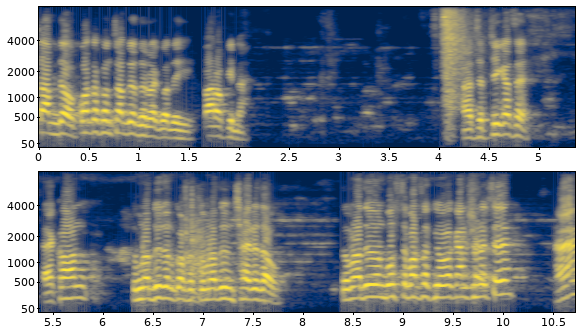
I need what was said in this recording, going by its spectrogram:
চাপ দাও। কতক্ষণ চাপ দিয়ে ধরে রাখব দেখি পারো কিনা? আচ্ছা ঠিক আছে। এখন তোমরা দুজন করছ তোমরা দুজন সাইডে যাও। তোমরা দুজন বুঝতে পারছ কীভাবে কানেকশন হয়েছে? হ্যাঁ?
